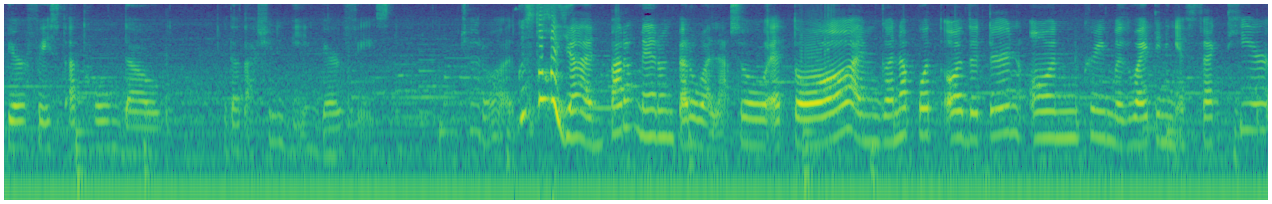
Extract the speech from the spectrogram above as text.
Bare-faced at home daw without actually being bare-faced. Charot. Gusto ko yan. Parang meron pero wala. So, eto, I'm gonna put on the turn-on cream with whitening effect here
